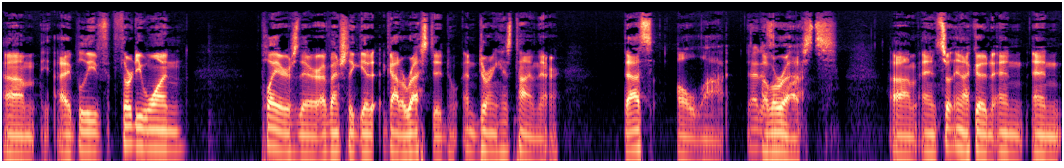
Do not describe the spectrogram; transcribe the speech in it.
Um, I believe thirty-one players there eventually get got arrested, and during his time there, that's a lot of a lot. arrests, um, and certainly not good. And and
